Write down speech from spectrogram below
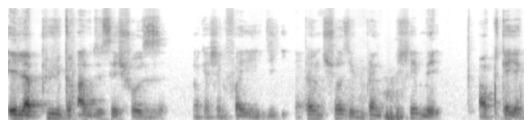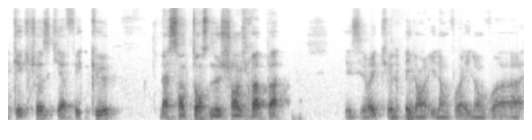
et la plus grave de ces choses. Donc, à chaque fois, il dit il y a plein de choses, il y a plein de péchés, mais en tout cas, il y a quelque chose qui a fait que la sentence ne changera pas. Et c'est vrai qu'il il envoie, il, envoie,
